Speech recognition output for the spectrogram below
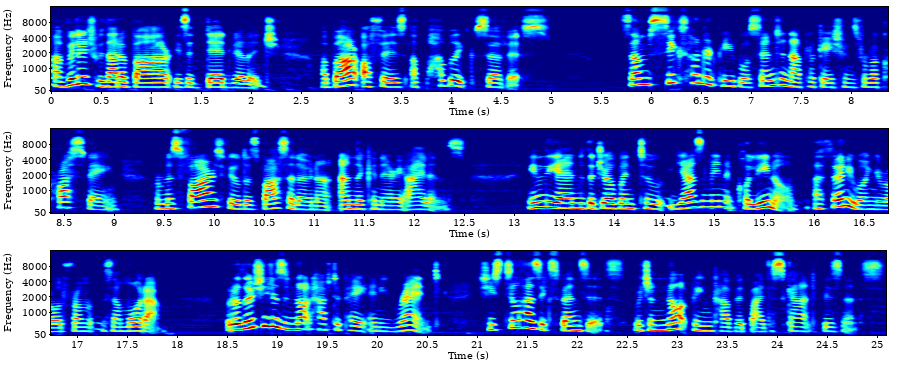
A village without a bar is a dead village. A bar offers a public service. Some 600 people sent in applications from across Spain, from as far afield as Barcelona and the Canary Islands. In the end, the job went to Yasmin Colino, a 31 year old from Zamora. But although she does not have to pay any rent, she still has expenses, which are not being covered by the scant business.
